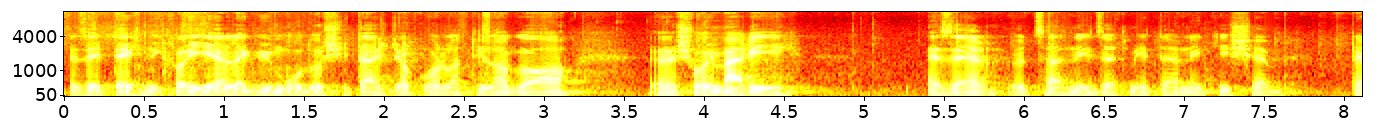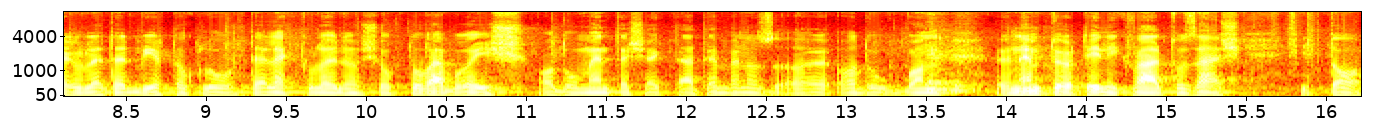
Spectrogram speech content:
Ez egy technikai jellegű módosítás, gyakorlatilag a Solymári 1500 négyzetméternél kisebb területet birtokló telek tulajdonosok továbbra is adómentesek, tehát ebben az adókban nem történik változás. Itt a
